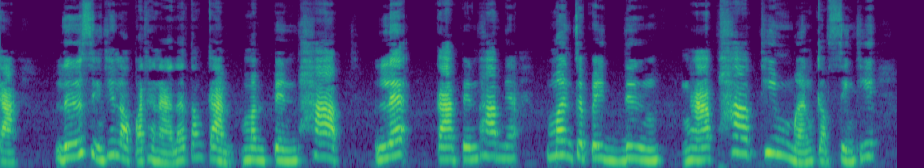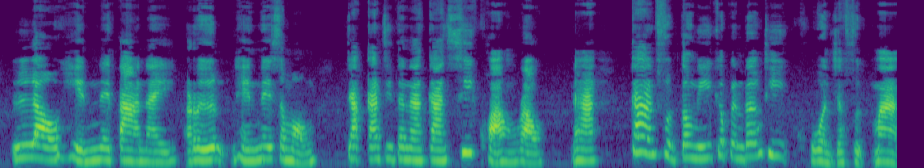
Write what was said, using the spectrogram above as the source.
การหรือสิ่งที่เราปรารถนาและต้องการมันเป็นภาพ และการเป็นภาพเนี้ยมันจะไปดึงนะคะภาพที่เหมือนกับสิ่งที่เราเห็นในตาใน หรือเห็นในสมองจากการจินตนาการซีกขวาของเรานะคะการฝึกตรงนี้ก็เป็นเรื่องที่ควรจะฝึกมาก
